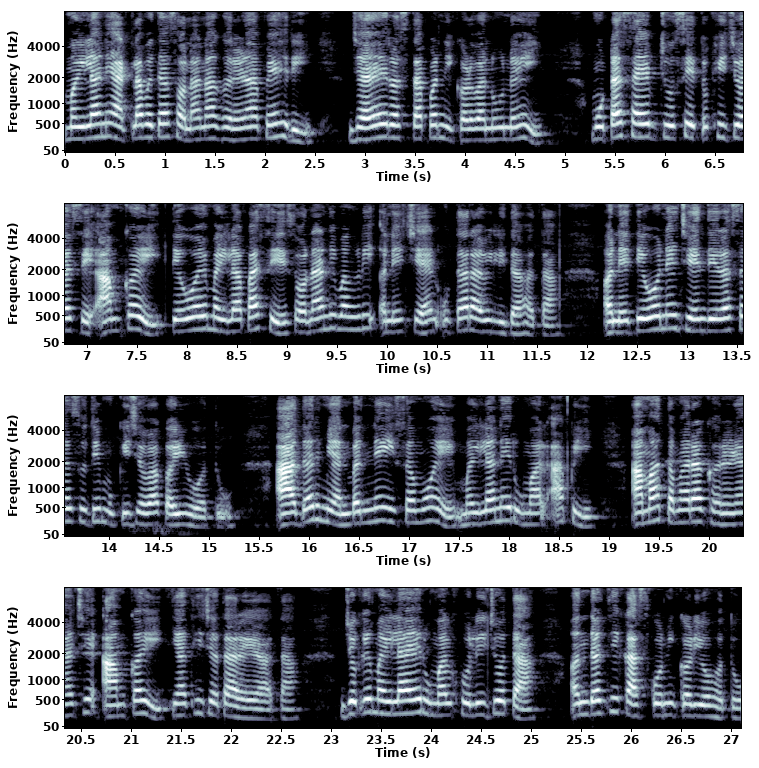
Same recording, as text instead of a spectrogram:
મહિલાને આટલા બધા સોનાના ઘરેણાં પહેરી જાહેર રસ્તા પર નીકળવાનું નહીં. મોટા સાહેબ જોશે તો ખીજવાશે. આમ કહી તેઓએ મહિલા પાસે સોનાની બંગડી અને ચેન ઉતારાવી લીધા હતા. અને તેઓને જૈન દેરાસર સુધી મૂકી જવા કહ્યું હતું. આ દરમિયાન બંને ઈસમોએ મહિલાને રૂમાલ આપી, આમાં તમારા ઘરેણાં છે, આમ કહી ત્યાંથી જતા રહ્યા હતા. જોકે મહિલાએ રૂમાલ ખોલી જોતા અંદરથી કાસકો નીકળ્યો હતો.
